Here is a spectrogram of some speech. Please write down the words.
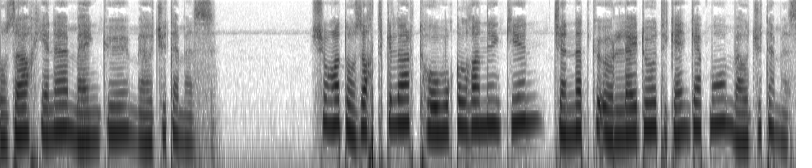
dozoq yana мәңгі mavjud emas. Шуңа дозақтыкилар тову қылғаннан кейін жәннәткә өрләйді деген гәпме мәвҗүд эмас.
